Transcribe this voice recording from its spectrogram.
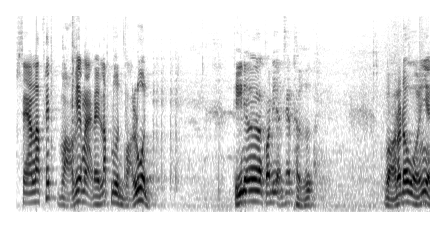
sẽ lắp hết vỏ viết lại. Đây, lắp luôn, vỏ luôn. Tí nữa có điện sẽ thử. Vỏ nó đâu rồi nhỉ?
